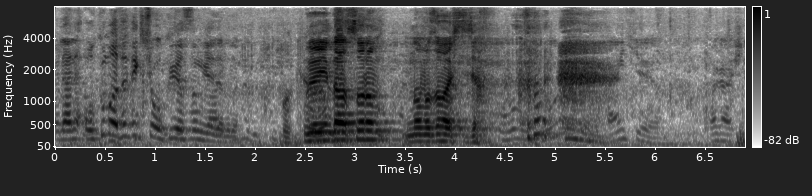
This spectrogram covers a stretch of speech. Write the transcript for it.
Böyle hani okuma dedikçe okuyasım gelirdi. Bu yayından sonra namaza başlayacağım. Şey.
